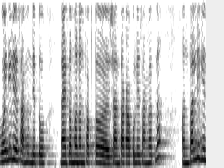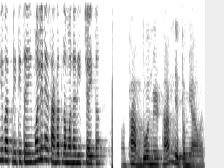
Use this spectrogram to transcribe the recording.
वहिनीला सांगून देतो. नाही तर म्हणून फक्त शांता काकूला सांगितलं आणि चालली गेली मला नाही सांगितलं म्हणून इच्छा इथं. थांब दोन मिनिट थांब देतो मी आवाज.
